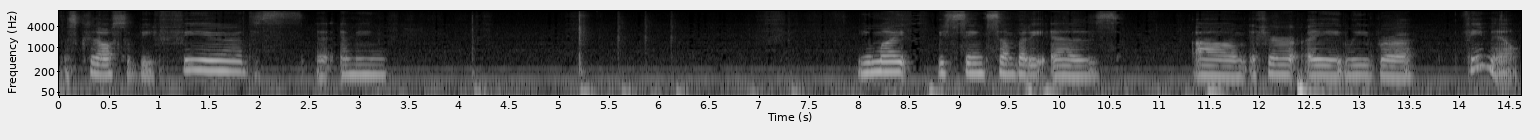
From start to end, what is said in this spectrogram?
This could also be fear this, I mean you might be seeing somebody as um, if you're a Libra female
